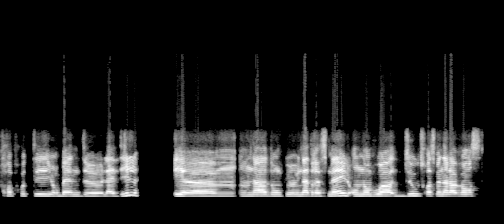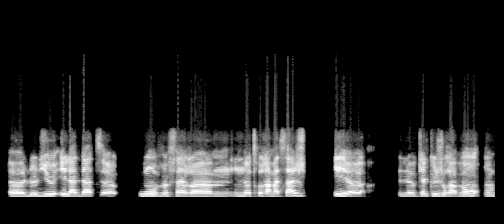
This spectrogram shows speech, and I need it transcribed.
propreté urbaine de la ville. Et on a donc une adresse mail. On envoie deux ou trois semaines à l'avance le lieu et la date où on veut faire notre ramassage. Et le, quelques jours avant, on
